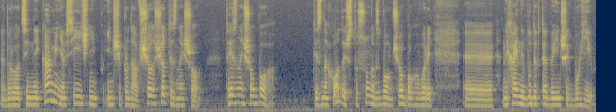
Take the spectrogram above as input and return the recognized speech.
дорогоцінний камінь, а всі інші продав. Що, що ти знайшов? Ти знайшов Бога. Ти знаходиш стосунок з Богом, що Бог говорить, е, нехай не буде в тебе інших богів.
